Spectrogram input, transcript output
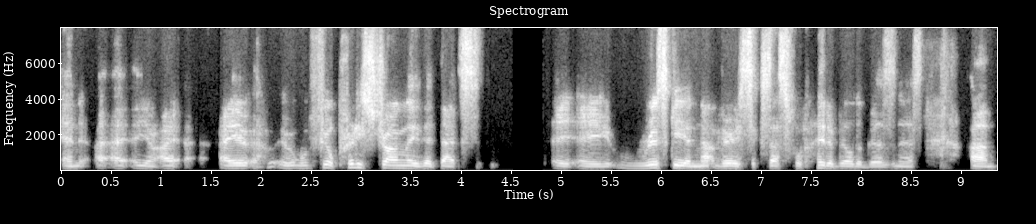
And I, you know I I feel pretty strongly that that's a, a, risky and not very successful way to build a business. Um,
